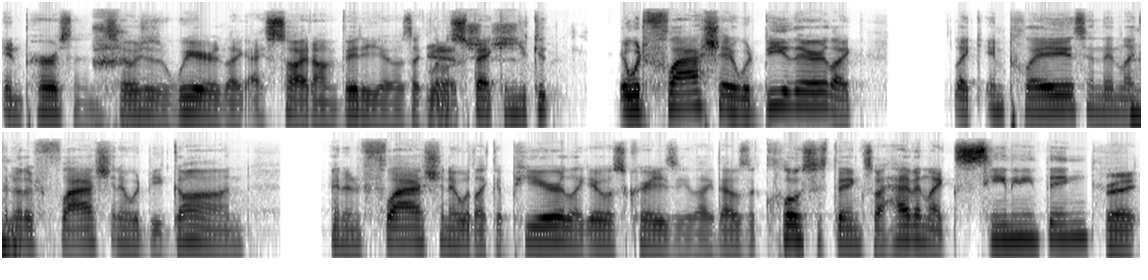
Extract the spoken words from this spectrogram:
in person. So it was just weird. Like I saw it on video. It was like a Yeah, little speck, just- and you could it would flash. It would be there like like in place, and then like Mhm. another flash, and it would be gone. And then flash, and it would like appear. Like it was crazy. Like that was the closest thing. So I haven't like seen anything Right.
